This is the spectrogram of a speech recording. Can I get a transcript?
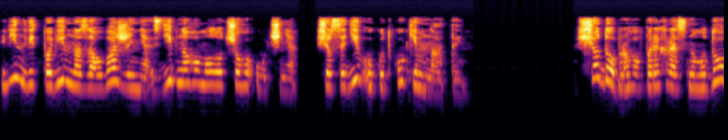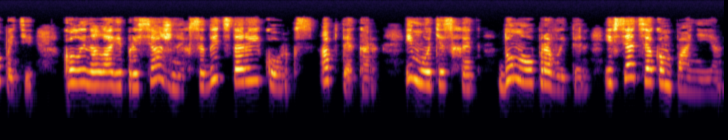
Він відповів на зауваження здібного молодшого учня, що сидів у кутку кімнати. Що доброго в перехресному допиті, коли на лаві присяжних сидить старий Коркс, аптекар, і Мотісхет, домоуправитель, і вся ця компанія.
